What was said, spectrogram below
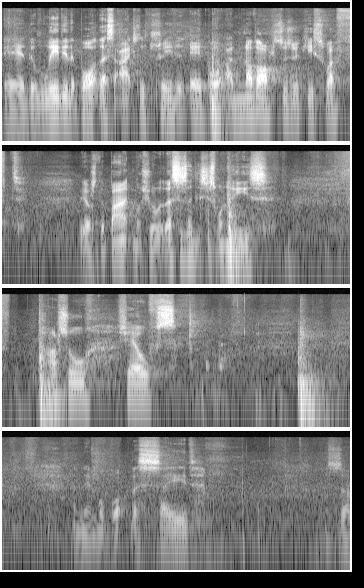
Uh, the lady that bought this actually traded, uh, bought another Suzuki Swift. There's the back, not sure what this is, I think it's just one of these parcel shelves. And then we'll up this side. This is a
